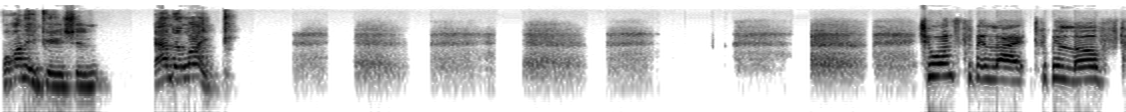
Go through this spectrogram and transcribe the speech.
fornication, and the like? She wants to be liked, to be loved.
